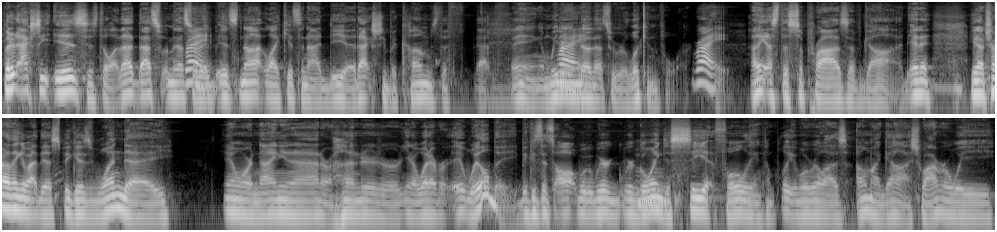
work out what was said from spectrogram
but it actually is his delight. That, that's I mean that's what it, it's not like it's an idea. It actually becomes the that thing, and we Right. didn't know that's what we were looking for. Right. I think that's the surprise of God. And it, you know, I try to think about this because one day, you know, when we're 99 or 100 or you know whatever, it will be because it's all we're we're, we're going mm-hmm. to see it fully and completely. We'll realize, oh my gosh, why were we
